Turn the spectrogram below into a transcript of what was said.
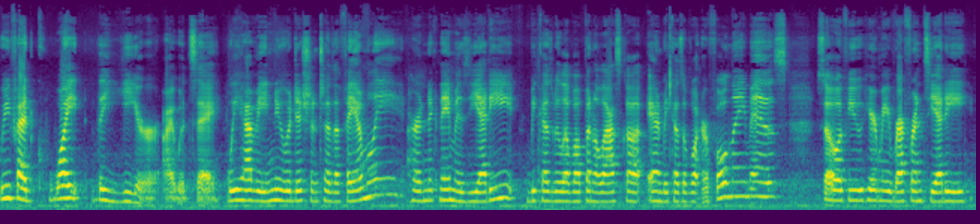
we've had quite the year, I would say. We have a new addition to the family. Her nickname is Yeti because we live up in Alaska and because of what her full name is. So if you hear me reference Yeti,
